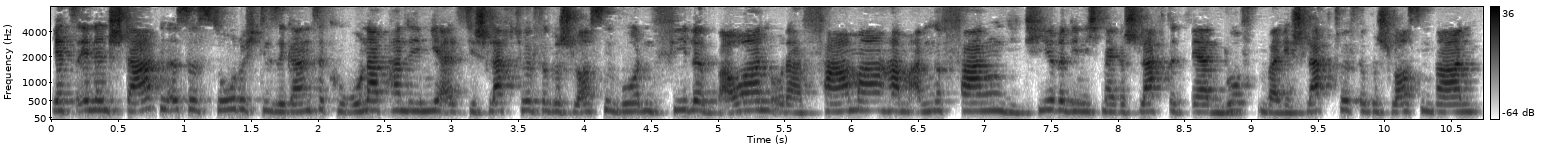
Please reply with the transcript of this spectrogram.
Jetzt in den Staaten ist es so, durch diese ganze Corona-Pandemie, als die Schlachthöfe geschlossen wurden, viele Bauern oder Farmer haben angefangen, die Tiere, die nicht mehr geschlachtet werden durften, weil die Schlachthöfe geschlossen waren,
